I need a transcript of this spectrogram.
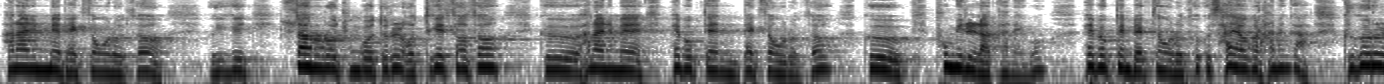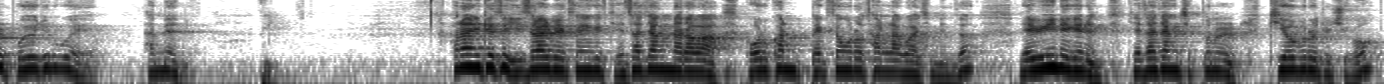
하나님의 백성으로서 이게 수단으로 준 것들을 어떻게 써서 그 하나님의 회복된 백성으로서 그 품위를 나타내고 회복된 백성으로서 그 사역을 하는가 그거를 보여주는 거예요. 단면 하나님께서 이스라엘 백성에게 제사장 나라와 거룩한 백성으로 살라고 하시면서 레위인에게는 제사장 직분을 기업으로 주시고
